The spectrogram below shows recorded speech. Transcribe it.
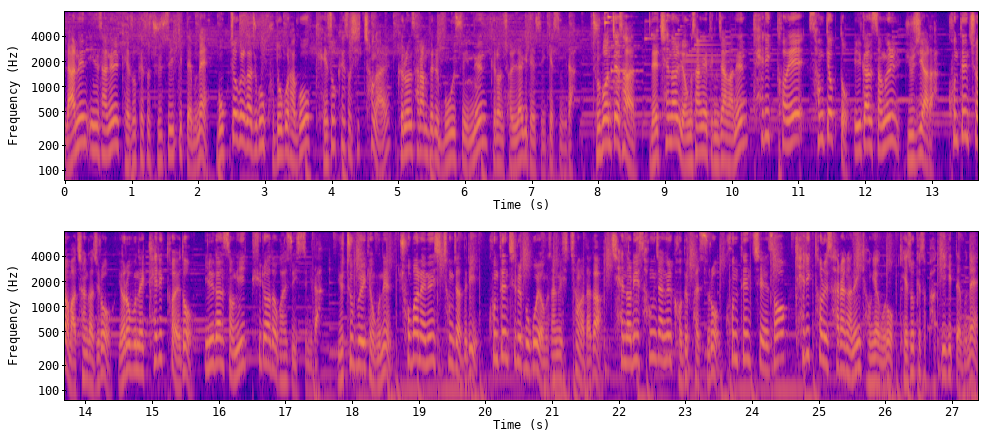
라는 인상을 계속해서 줄 수 있기 때문에 목적을 가지고 구독을 하고 계속해서 시청할 그런 사람들을 모을 수 있는 그런 전략이 될 수 있겠습니다. 두 번째 사안, 내 채널 영상에 등장하는 캐릭터의 성격도 일관성을 유지하라. 콘텐츠와 마찬가지로 여러분의 캐릭터에도 일관성이 필요하다고 할 수 있습니다. 유튜브의 경우는 초반에는 시청자들이 콘텐츠를 보고 영상을 시청하다가 채널이 성장을 거듭할수록 콘텐츠에서 캐릭터를 사랑하는 경향으로 계속해서 바뀌기 때문에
